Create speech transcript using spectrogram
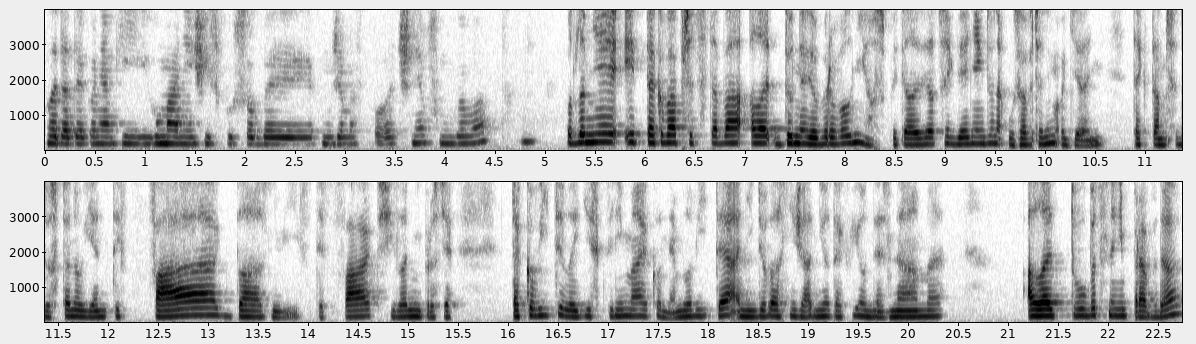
hledat jako nějaký humánnější způsoby, jak můžeme společně fungovat. Podle mě je i taková představa, ale do nedobrovolní hospitalizace, kde je někdo na uzavřeném oddělení, tak tam se dostanou jen ty fakt bláznivý, ty fakt šílený, prostě takový ty lidi, s kterými jako nemluvíte a nikdo vlastně žádného takového neznáme. Ale to vůbec není pravda.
